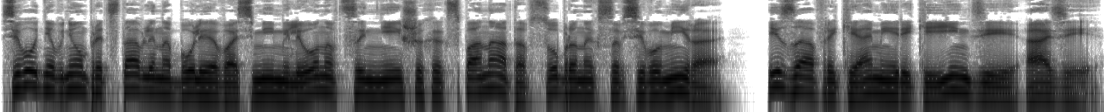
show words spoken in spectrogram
Сегодня в нем представлено более 8 миллионов ценнейших экспонатов, собранных со всего мира, из Африки, Америки, Индии, Азии.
